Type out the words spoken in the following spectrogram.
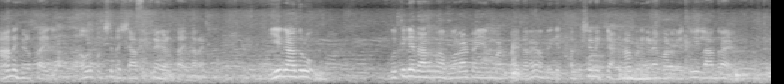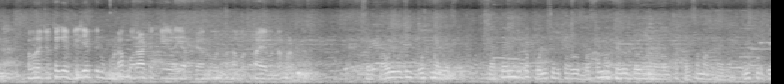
ನಾನು ಹೇಳ್ತಾ ಇಲ್ಲ ಅವ್ರ ಪಕ್ಷದ ಶಾಸಕರೇ ಹೇಳ್ತಾ ಇದ್ದಾರೆ. ಈಗಾದರೂ ಗುತ್ತಿಗೆದಾರರ ಹೋರಾಟ ಏನು ಮಾಡ್ತಾ ಇದ್ದಾರೆ, ಅವರಿಗೆ ತಕ್ಷಣಕ್ಕೆ ಹಣ ಬಿಡುಗಡೆ ಮಾಡಬೇಕು, ಇಲ್ಲಾಂದರೆ ಅವರ ಜೊತೆಗೆ ಬಿ ಜೆ ಪಿನೂ ಕೂಡ ಹೋರಾಟಕ್ಕೆ ಇಳಿಯುತ್ತೆ ಅನ್ನುವಂತಹ ಒತ್ತಾಯವನ್ನು ಮಾಡ್ತಾರೆ. ಸರ್, ತಾವು ಇವತ್ತಿನ ಪೋಸ್ಟ್ ಮಾಡಿದ್ದಾರೆ ಸರ್. ಕರ್ತವ್ಯದಿಂದ ಪೊಲೀಸ್ ಅಧಿಕಾರಿಗಳು ಬಸ್ಸನ್ನು ತೆಗೆದುಕೊಳ್ಳುವಂಥ ಕೆಲಸ ಮಾಡ್ತಾ ಇದ್ದಾರೆ. ಈ ಕುರಿತು?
